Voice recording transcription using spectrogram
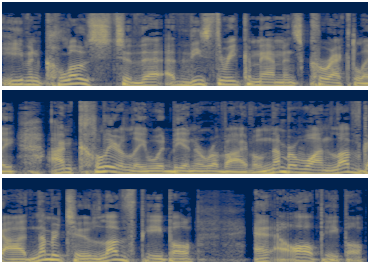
even close to the, these three commandments correctly, I'm clearly would be in a revival. Number one, love God. Number two, love people and all people.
